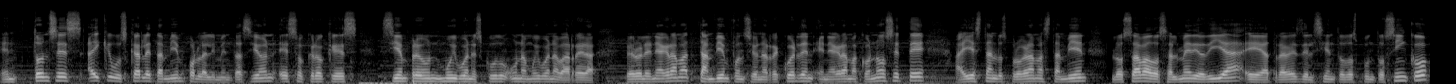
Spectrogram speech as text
Entonces, hay que buscarle también por la alimentación. Eso creo que es siempre un muy buen escudo, una muy buena barrera. Pero el Enneagrama también funciona. Recuerden, Enneagrama Conócete. Ahí están los programas también los sábados al mediodía eh, a través del 102.5.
